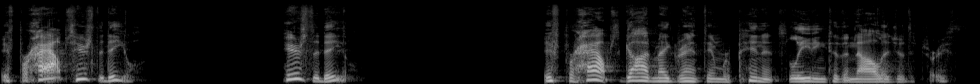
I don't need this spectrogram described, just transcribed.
If perhaps, here's the deal. Here's the deal. If perhaps God may grant them repentance leading to the knowledge of the truth.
